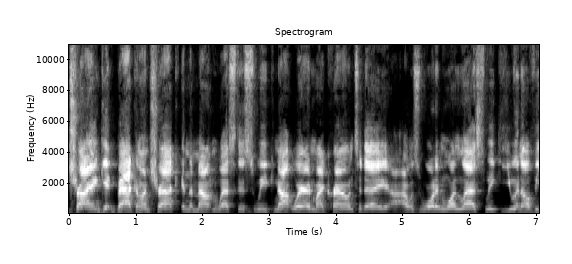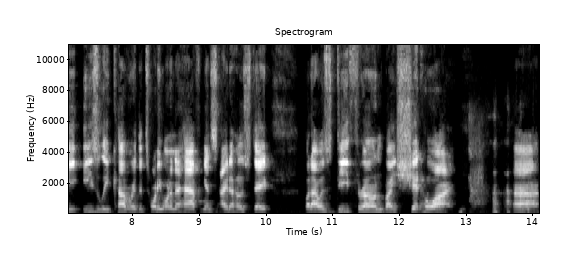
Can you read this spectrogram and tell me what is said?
try and get back on track in the Mountain West this week. Not wearing my crown today. I I was one and one last week. UNLV easily covered the 21 and a half against Idaho State, but I was dethroned by shit Hawaii. Uh,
